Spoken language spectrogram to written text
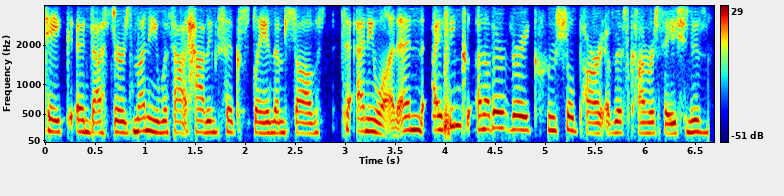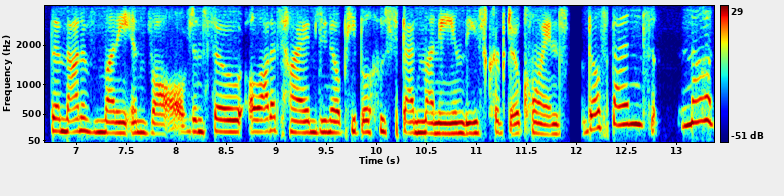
take investors' money without having to explain themselves to anyone. And I think another very crucial part of this conversation is the amount of money involved. And so a lot of times, you know, people who spend money in these crypto coins, they'll spend not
